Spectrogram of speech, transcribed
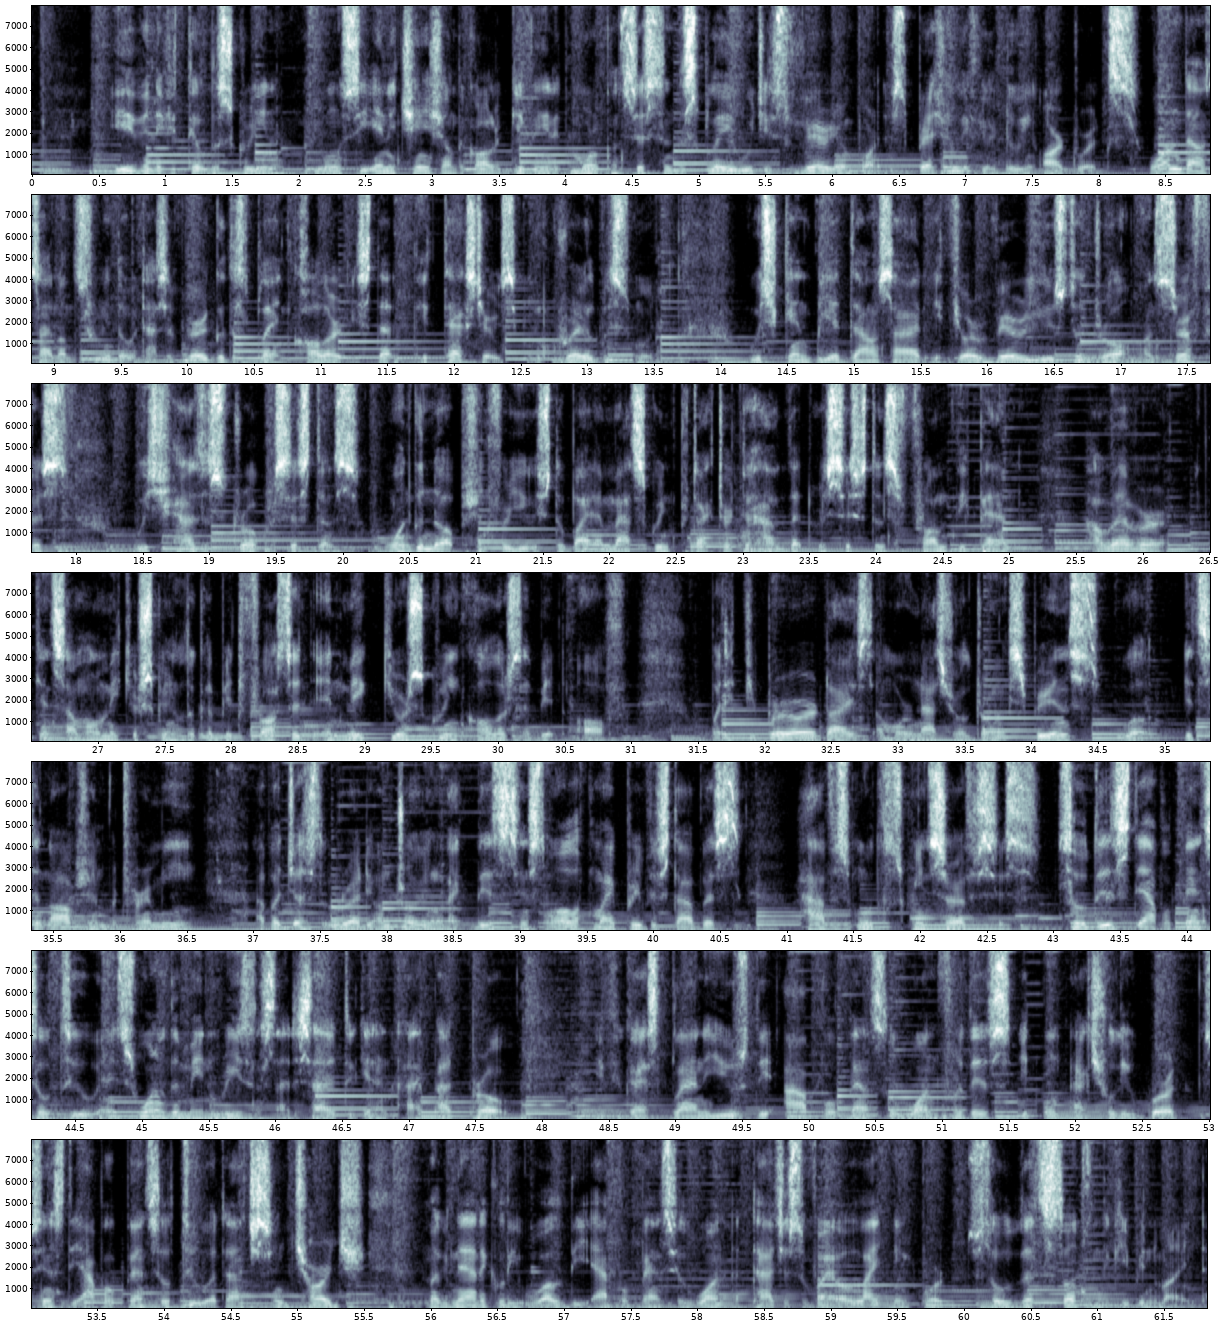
Even if you tilt the screen, you won't see any change on the color, giving it more consistent display which is very important, especially if you're doing artworks. One downside on the screen though it has a very good display in color is that the texture is incredibly smooth, which can be a downside if you're very used to draw on surface which has a stroke resistance. One good option for you is to buy a matte screen protector to have that resistance from the pen. However, can somehow make your screen look a bit frosted and make your screen colors a bit off. But if you prioritize a more natural drawing experience, well, it's an option, but for me, I've adjusted already on drawing like this since all of my previous tablets have smooth screen surfaces. So this is the Apple Pencil 2 and it's one of the main reasons I decided to get an iPad Pro guys plan to use the Apple Pencil 1 for this, it won't actually work since the Apple Pencil 2 attaches and charge magnetically while the Apple Pencil 1 attaches via a lightning port, so that's something to keep in mind.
